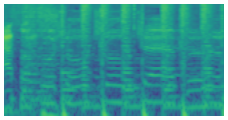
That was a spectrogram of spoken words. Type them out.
Hát akkor sok-sok cseppből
